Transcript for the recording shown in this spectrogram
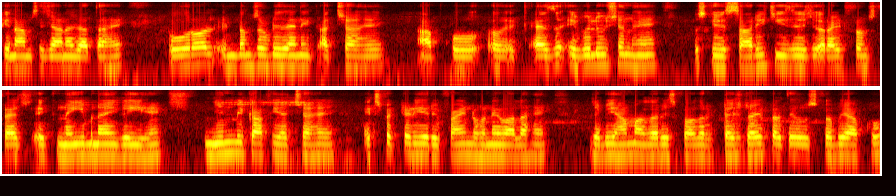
के नाम से जाना जाता है। Overall in terms of design एक अच्छा है। आपको एक एज एवोल्यूशन है, उसकी सारी चीज़ें जो राइट फ्रॉम स्क्रैच एक नई बनाई गई है। इंजन भी काफ़ी अच्छा है एक्सपेक्टेड ये रिफाइंड होने वाला है। जब भी हम अगर इसको अगर टेस्ट ड्राइव करते हैं, उसको भी आपको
